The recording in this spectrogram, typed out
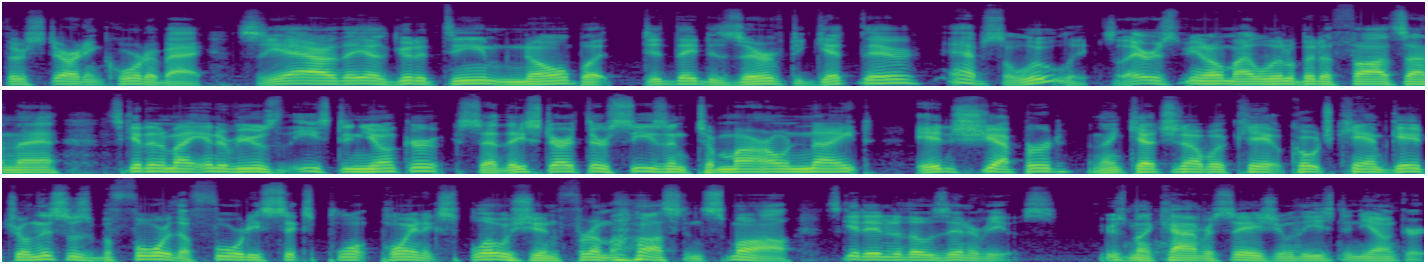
their starting quarterback. So yeah, are they as good a team? No, but did they deserve to get there? Absolutely. So there's you know my little bit of thoughts on that. Let's get into my interviews with Easton Yuncker. Said they start their season tomorrow night in Shepherd, and then catching up with Coach Cam Gatrell. And this was before the 46 point explosion from Austin Small. Let's get into those interviews. Here's my conversation with Easton Yuncker.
